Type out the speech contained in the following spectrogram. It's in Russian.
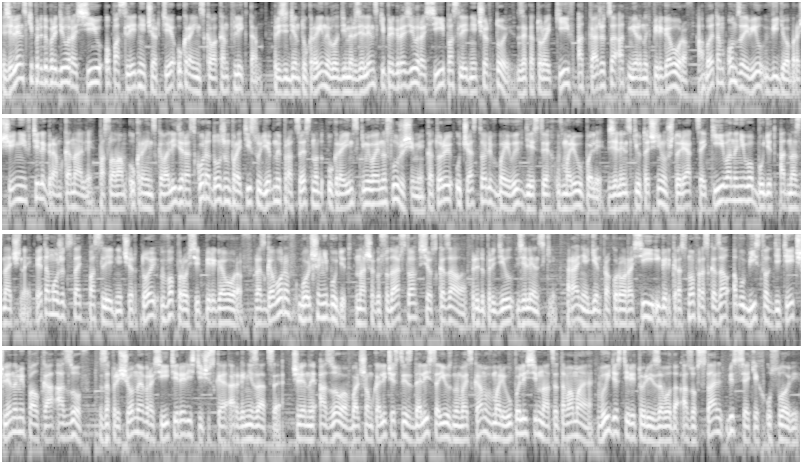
Зеленский предупредил Россию о последней черте украинского конфликта. Президент Украины Владимир Зеленский пригрозил России последней чертой, за которой Киев откажется от мирных переговоров. Об этом он заявил в видеообращении в телеграм-канале. По словам украинского лидера, скоро должен пройти судебный процесс над украинскими военнослужащими, которые участвовали в боевых действиях в Мариуполе. Зеленский уточнил, что реакция Киева на него будет однозначной. Это может стать последней чертой в вопросе переговоров. Разговоров больше не будет. Наше государство государство все сказала, предупредил Зеленский. Ранее генпрокурор России Игорь Краснов рассказал об убийствах детей членами полка Азов, запрещенная в России террористическая организация. Члены Азова в большом количестве сдались союзным войскам в Мариуполе 17 мая, выйдя с территории завода «Азовсталь» без всяких условий.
